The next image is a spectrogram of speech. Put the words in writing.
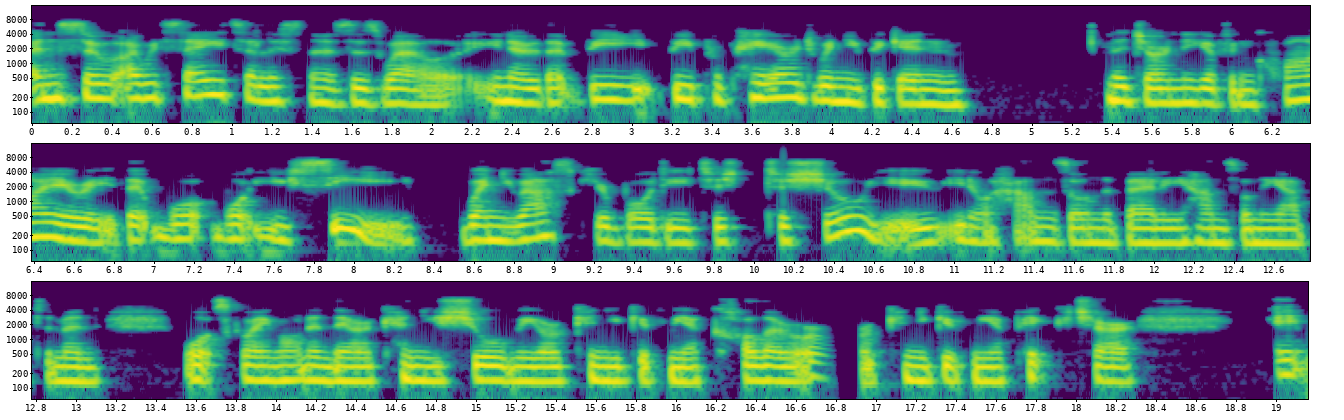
and so I would say to listeners as well you know that be be prepared when you begin the journey of inquiry that what what you see when you ask your body to to show you, you know, hands on the belly, hands on the abdomen, what's going on in there? Can you show me, or can you give me a color, or, or can you give me a picture? It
